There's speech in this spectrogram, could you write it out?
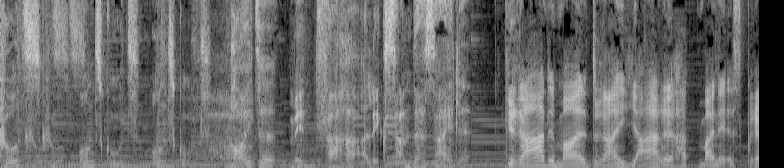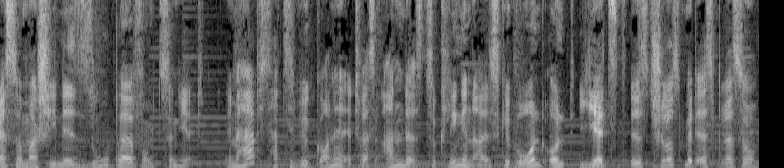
Kurz und gut und gut. Heute mit Pfarrer Alexander Seidel. Gerade mal drei Jahre hat meine Espressomaschine super funktioniert. Im Herbst hat sie begonnen, etwas anders zu klingen als gewohnt und jetzt ist Schluss mit Espresso.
